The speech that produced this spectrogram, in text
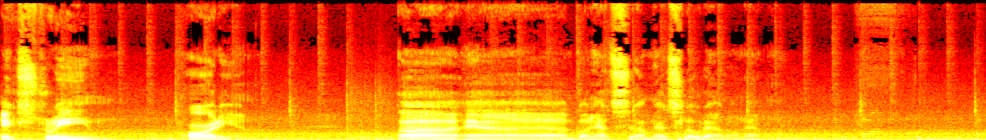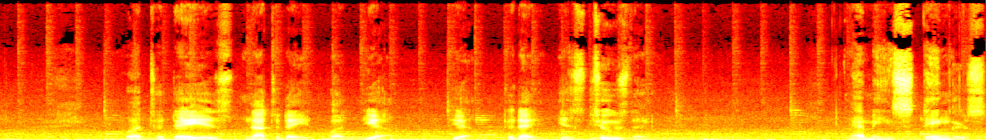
extreme partying. Uh, and I'm gonna have to, I'm gonna have to slow down on that one. But today is not today, but yeah, yeah, today is Tuesday. That means Stingers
